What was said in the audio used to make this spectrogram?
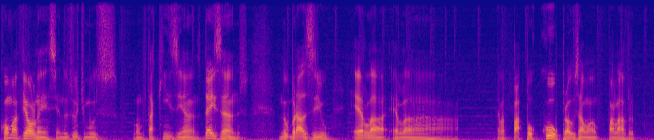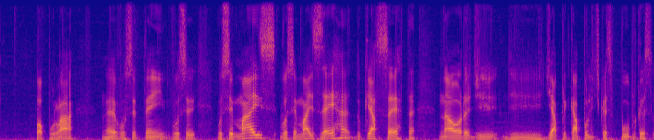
como a violência nos últimos, vamos estar 15 anos, 10 anos, no Brasil, ela, ela, ela papocou, para usar uma palavra popular, né? Você tem, você, você mais, você mais erra do que acerta na hora de, de, de aplicar políticas públicas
